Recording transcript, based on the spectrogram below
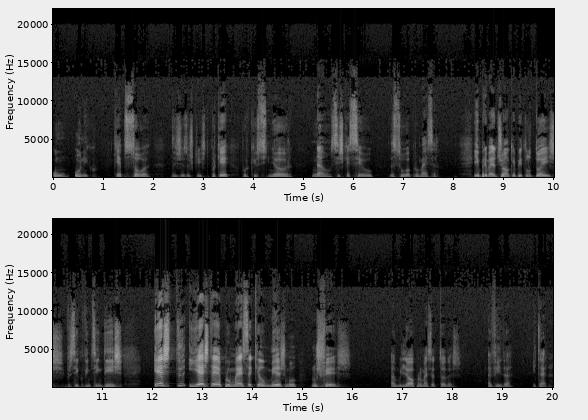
um único, que é a pessoa de Jesus Cristo. Porquê? Porque o Senhor não se esqueceu da sua promessa. E em 1 João capítulo 2, versículo 25 diz: Este e esta é a promessa que ele mesmo nos fez. A melhor promessa de todas, a vida eterna.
